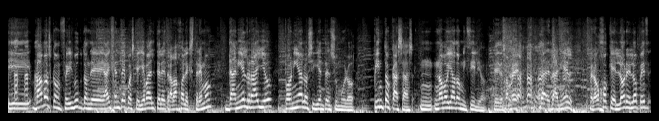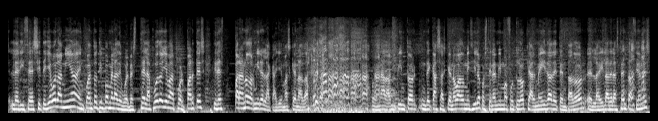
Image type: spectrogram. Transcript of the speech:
Y vamos con Facebook, donde hay gente pues, que lleva el teletrabajo al extremo. Daniel Rayo ponía lo siguiente en su muro. Pinto casas, mm, no voy a domicilio. Que dices, hombre, Da- Daniel, pero ojo que Lore López le dice, si te llevo la mía, ¿en cuánto tiempo me la devuelves? Te la puedo llevar por partes, dices, para no dormir en la calle, más que nada. Pues nada, un pintor de casas que no va a domicilio, pues tiene el mismo futuro que Almeida de Tentador en la Isla de las Tentaciones.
